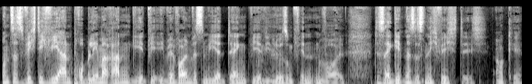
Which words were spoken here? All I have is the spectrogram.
Uns ist wichtig, wie ihr an Probleme rangeht. Wir, wir wollen wissen, wie ihr denkt, wie ihr die Lösung finden wollt. Das Ergebnis ist nicht wichtig. Okay.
